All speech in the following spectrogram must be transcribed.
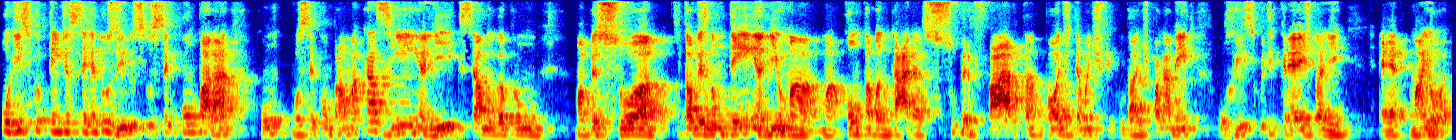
o risco tende a ser reduzido se você comparar com você comprar uma casinha ali que se aluga para um, uma pessoa que talvez não tenha ali uma, uma, conta bancária super farta, pode ter uma dificuldade de pagamento, o risco de crédito ali é maior.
